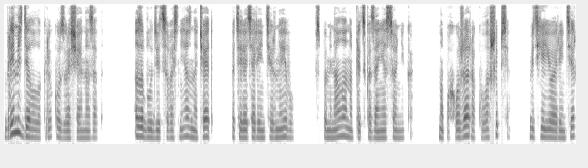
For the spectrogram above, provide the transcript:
Время сделало крюк, возвращая назад. Заблудиться во сне означает потерять ориентир на его. Вспоминала она предсказание Сонника. Но, похоже, Оракул ошибся, ведь ее ориентир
